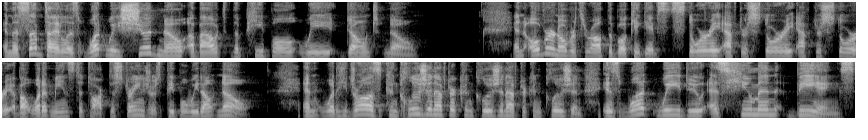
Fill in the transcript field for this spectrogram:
and the subtitle is What We Should Know About the People We Don't Know. And over and over throughout the book, he gave story after story after story about what it means to talk to strangers, people we don't know. And what he draws conclusion after conclusion after conclusion is what we do as human beings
